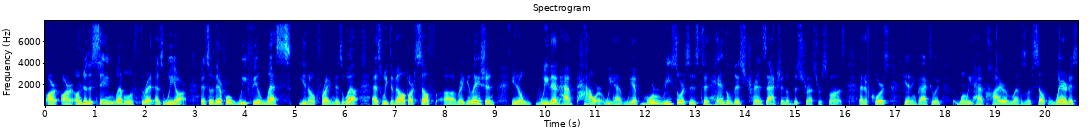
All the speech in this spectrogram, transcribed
are, are under the same level of threat as we are. And so therefore we feel less you know, frightened as well. As we develop our self uh, regulation, you know, we then have power. We have we have more resources to handle this transaction of the stress response. And of course, getting back to it, when we have higher levels of self awareness,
